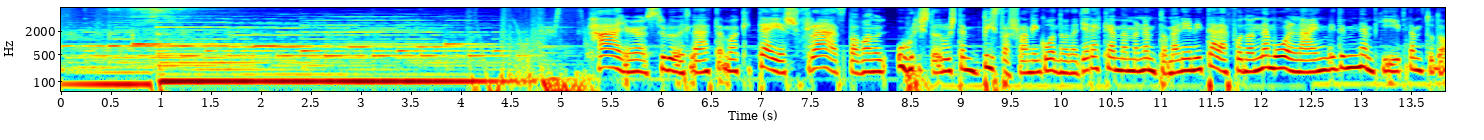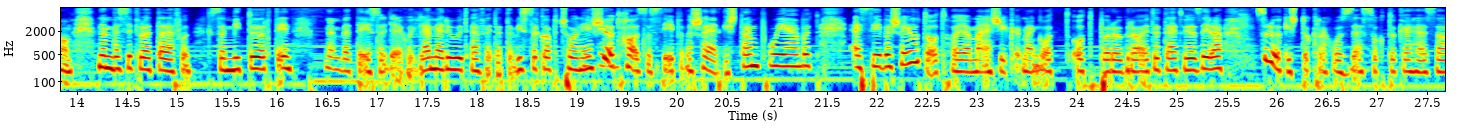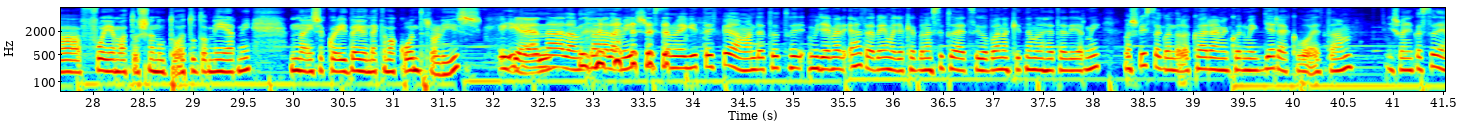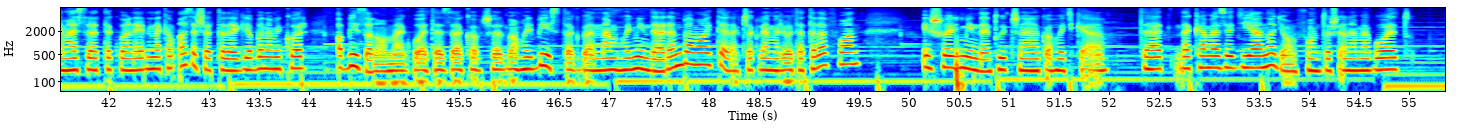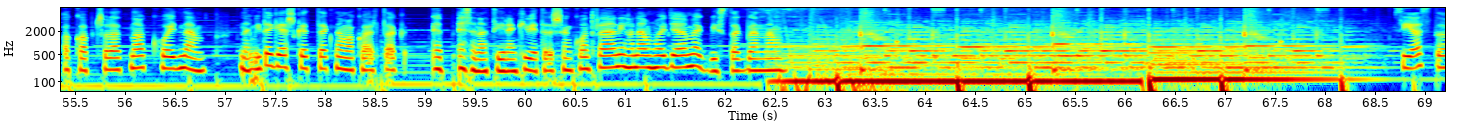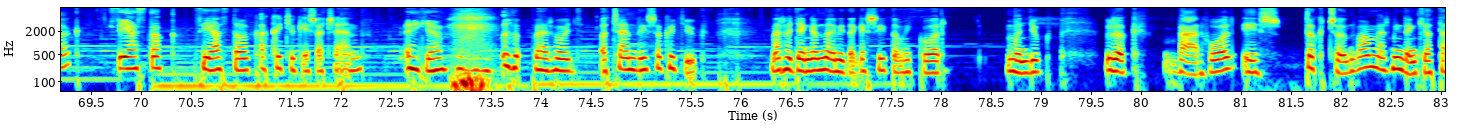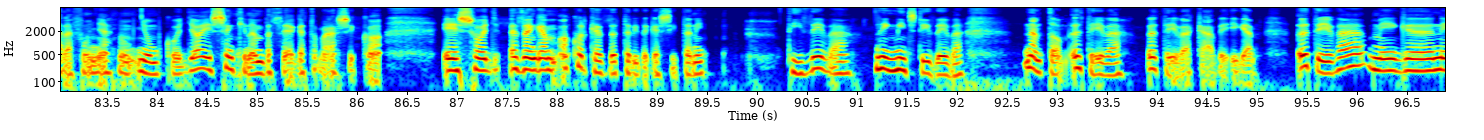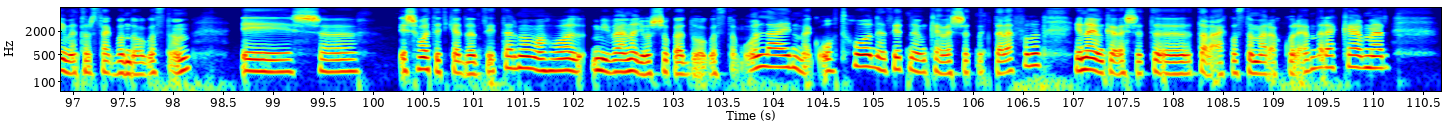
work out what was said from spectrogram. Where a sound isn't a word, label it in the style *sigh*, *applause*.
Hány olyan szülőt láttam, aki teljes frázba van, hogy úristen, úristen, biztos valami gond van a gyerekemmel, mert nem tudom elérni telefonon, nem online, nem hív, nem tudom, nem veszi fel a telefon. Közben mi történt? Nem vette észre a gyerek, hogy lemerült, elfejtette visszakapcsolni, Igen. és jött haza szépen a saját kis tempójába, eszébe se jutott, hogy a másik meg ott, ott pörög rajta. Tehát, hogy azért a szülők is tökre hozzászoktak ehhez a folyamatosan utol tudom érni. Na, és akkor itt bejön nekem a kontroll is. Igen, Igen nálam, nálam is, viszont még itt egy fél mondatot, hogy ugye, mert általában én vagyok ebben a szituációban, akit nem lehet elérni. Most visszagondolok arra, amikor még gyerek voltam, és mondjuk a szüleim el szerettek volna érni, nekem az esett a legjobban, amikor a bizalom megvolt ezzel kapcsolatban, hogy bíztak bennem, hogy minden rendben, majd tényleg csak lemerült a telefon, és hogy mindent úgy csinálok, ahogy kell. Tehát nekem ez egy ilyen nagyon fontos eleme volt a kapcsolatnak, hogy nem, nem idegeskedtek, nem akartak ezen a téren kivételesen kontrollálni, hanem hogy megbíztak bennem. Sziasztok! Sziasztok! Sziasztok! A kütyük és a csend. Igen, *laughs* mert hogy a csend és a kütyük. Mert hogy engem nagyon idegesít, amikor mondjuk ülök bárhol, és tök csönd van, mert mindenki a telefonját nyomkodja, és senki nem beszélget a másikkal. És hogy ez engem akkor kezdett el idegesíteni. Tíz éve? Még nincs tíz éve. Nem tudom, öt éve. Öt éve kb. igen. Öt éve még Németországban dolgoztam, és, és volt egy kedvenc éttermem, ahol mivel nagyon sokat dolgoztam online, meg otthon, ezért nagyon keveset meg telefonon, én nagyon keveset találkoztam már akkor emberekkel, mert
